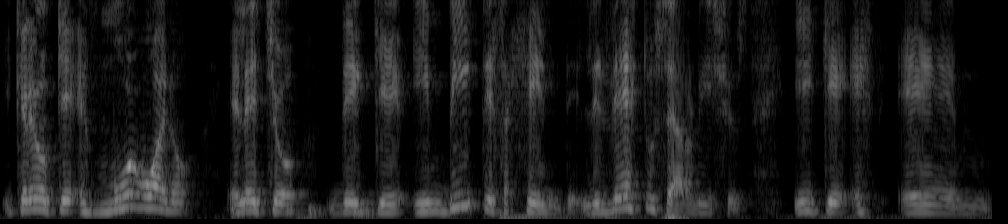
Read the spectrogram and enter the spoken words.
y creo que es muy bueno el hecho de que invites a gente, le des tus servicios y que em,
